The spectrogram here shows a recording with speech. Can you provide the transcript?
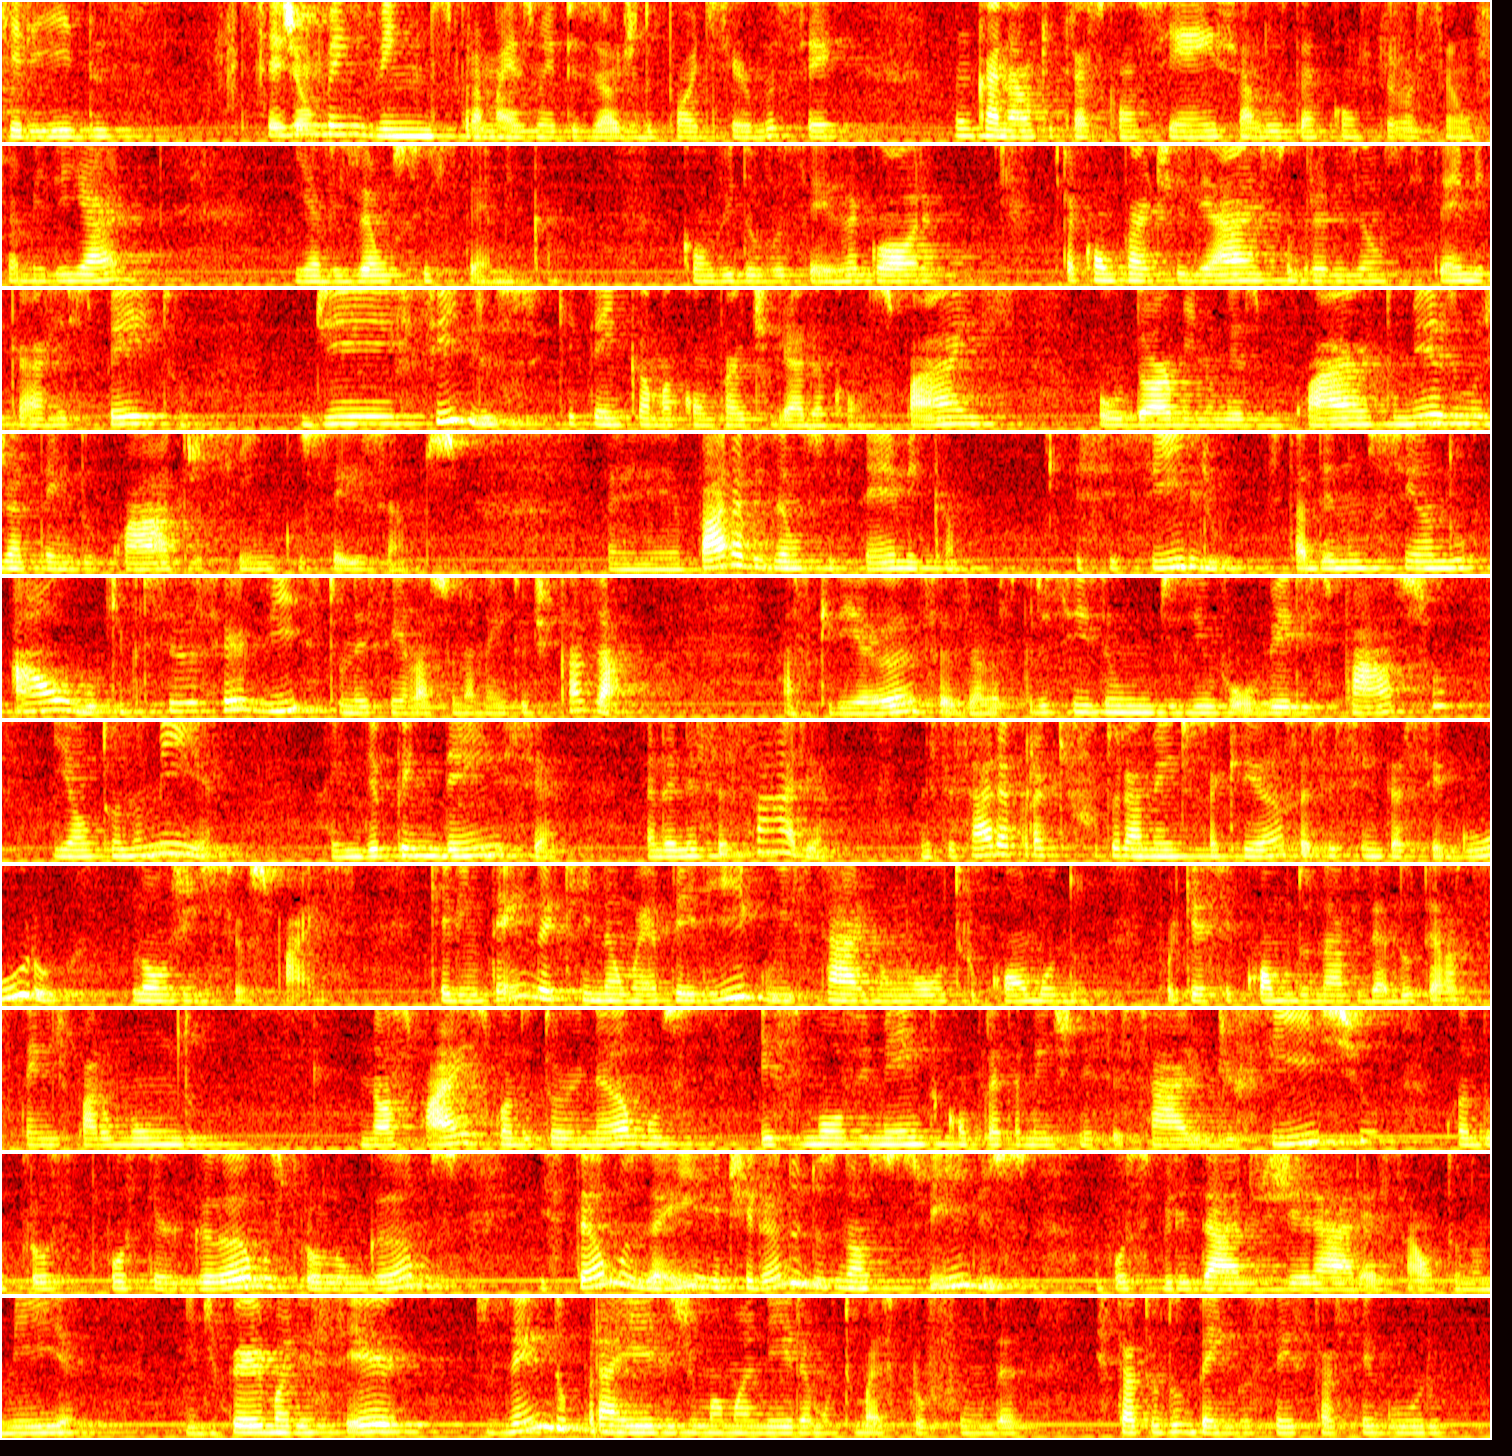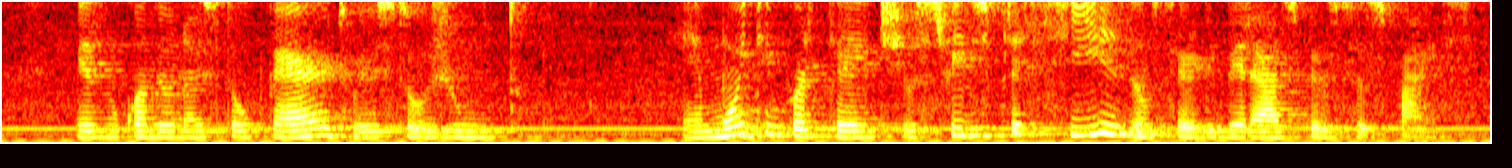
queridos, sejam bem-vindos para mais um episódio do Pode Ser Você, um canal que traz consciência à luz da constelação familiar e a visão sistêmica. Convido vocês agora para compartilhar sobre a visão sistêmica a respeito de filhos que têm cama compartilhada com os pais ou dormem no mesmo quarto, mesmo já tendo 4, 5, 6 anos. É, para a visão sistêmica, esse filho está denunciando algo que precisa ser visto nesse relacionamento de casal. As crianças, elas precisam desenvolver espaço e autonomia. A independência, ela é necessária, necessária para que futuramente essa criança se sinta seguro longe de seus pais, que ele entenda que não é perigo estar num outro cômodo, porque esse cômodo na vida adulta ela se estende para o mundo. Nós pais, quando tornamos esse movimento completamente necessário, difícil, quando postergamos, prolongamos, estamos aí retirando dos nossos filhos a possibilidade de gerar essa autonomia e de permanecer dizendo para eles de uma maneira muito mais profunda: está tudo bem, você está seguro. Mesmo quando eu não estou perto, eu estou junto. É muito importante, os filhos precisam ser liberados pelos seus pais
